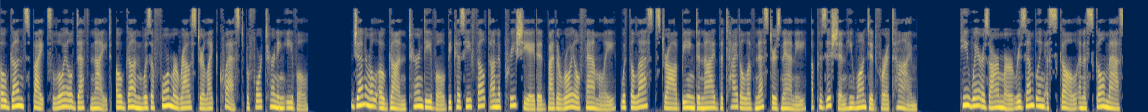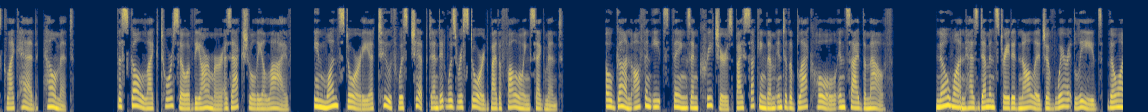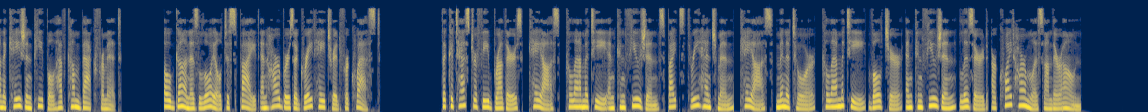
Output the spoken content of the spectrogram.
Ogun Spite's loyal Death Knight, Ogun was a former rouster like Quest before turning evil. General Ogun turned evil because he felt unappreciated by the royal family, with the last straw being denied the title of Nestor's nanny, a position he wanted for a time. He wears armor resembling a skull and a skull mask-like head, helmet. The skull-like torso of the armor is actually alive. In one story a tooth was chipped and it was restored by the following segment. Ogun often eats things and creatures by sucking them into the black hole inside the mouth. No one has demonstrated knowledge of where it leads, though on occasion people have come back from it. Ogun is loyal to Spite and harbors a great hatred for Quest. The Catastrophe Brothers, Chaos, Calamity and Confusion Spite's three henchmen, Chaos Minotaur, Calamity Vulture and Confusion Lizard are quite harmless on their own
